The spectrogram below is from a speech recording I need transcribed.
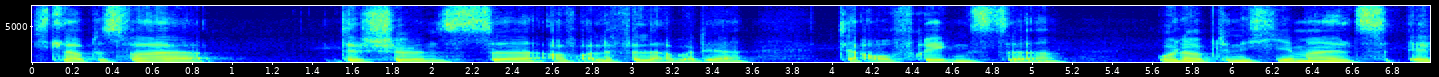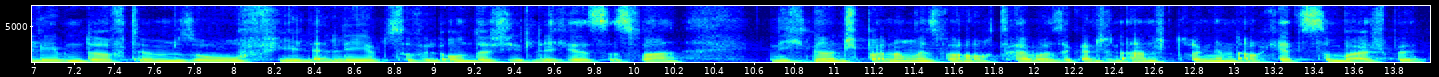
Ich glaube, das war der schönste, auf alle Fälle aber der, der aufregendste Urlaub, den ich jemals erleben durfte. So viel erlebt, so viel Unterschiedliches. Es war nicht nur Entspannung, es war auch teilweise ganz schön anstrengend. Auch jetzt zum Beispiel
